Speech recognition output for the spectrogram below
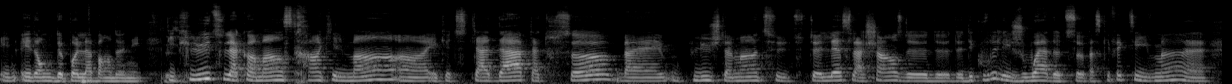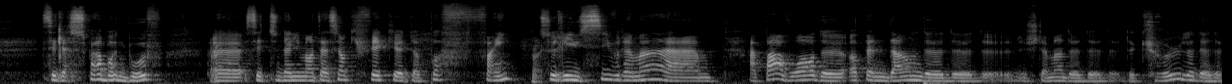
Et, donc de ne pas l'abandonner. Puis plus tu la commences tranquillement et que tu t'adaptes à tout ça, ben plus justement tu, tu, te laisses la chance de, de, découvrir les joies de tout ça. Parce qu'effectivement, euh, c'est de la super bonne bouffe. Euh, c'est une alimentation qui fait que tu n'as pas faim. Tu réussis vraiment à à pas avoir de up and down, de, de, de justement de, de, creux, là, de,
